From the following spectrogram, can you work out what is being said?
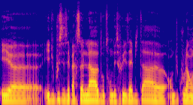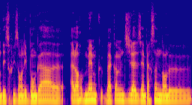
Et, euh, et du coup c'est ces personnes là dont on détruit les habitats euh, en, du coup là en détruisant les bangas euh, alors même que bah, comme dit la deuxième personne dans le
